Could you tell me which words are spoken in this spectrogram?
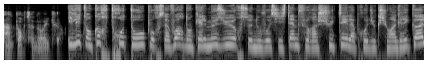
importe sa nourriture. Il est encore trop tôt pour savoir voir dans quelle mesure ce nouveau système fera chuter la production agricole,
